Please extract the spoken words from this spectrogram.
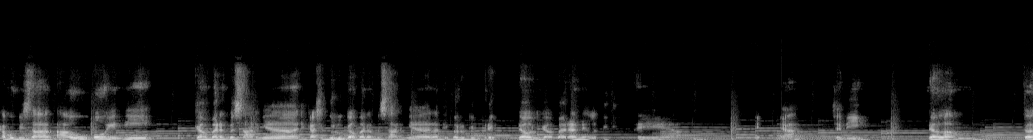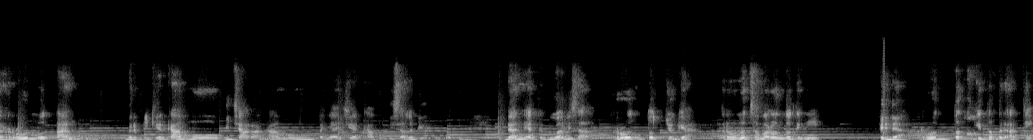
Kamu bisa tahu, oh ini gambaran besarnya, dikasih dulu gambaran besarnya, nanti baru di breakdown gambaran yang lebih detail. Ya, jadi dalam kerunutan berpikir kamu, bicara kamu, penyajian kamu bisa lebih runut. Dan yang kedua bisa runtut juga. Runut sama runtut ini beda. Runtut itu berarti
